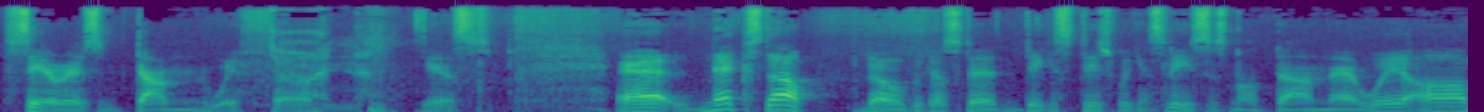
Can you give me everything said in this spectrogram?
series done with. Uh, done. Yes. Uh, next up, though, because the this, this week in Sleaze is not done, we are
